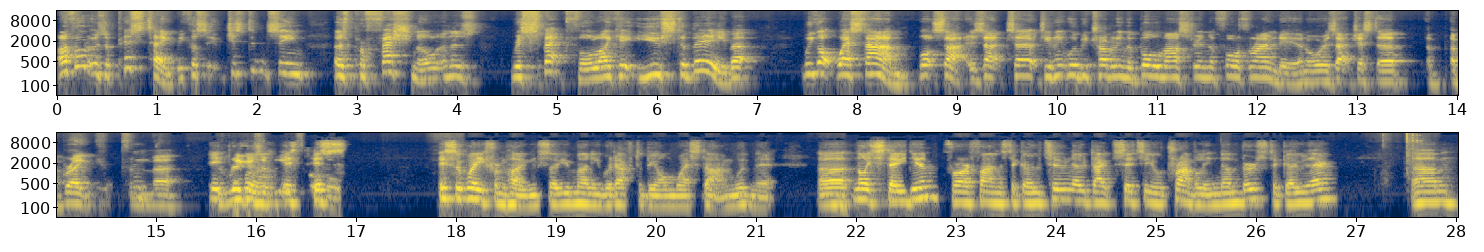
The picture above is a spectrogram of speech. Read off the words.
I thought it was a piss take because it just didn't seem as professional and as respectful like it used to be. But we got West Ham. What's that? Is that? Uh, do you think we'll be troubling the ballmaster in the fourth round, Ian, or is that just a a, a break from uh, the It- rigors well, of it's, football? it's it's away from home, so your money would have to be on West Ham, wouldn't it? Uh, Mm. nice stadium for our fans to go to. No doubt City will travel in numbers to go there. Um,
